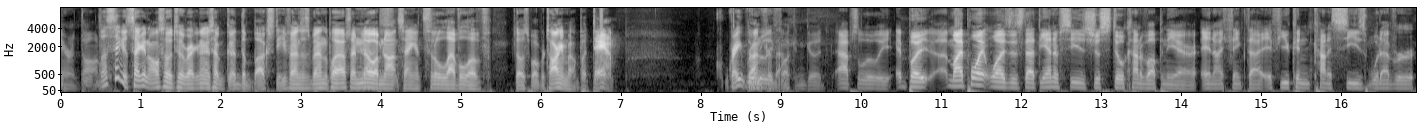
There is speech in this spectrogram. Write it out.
Aaron Donald. Let's take a second also to recognize how good the Bucks defense has been in the playoffs. I know I'm not saying it's to the level of those what we're talking about, but damn, great They're run really for them. fucking good, absolutely. Eh, But uh, my point was is that the NFC is just still kind of up in the air, and I think that if you can kind of seize whatever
